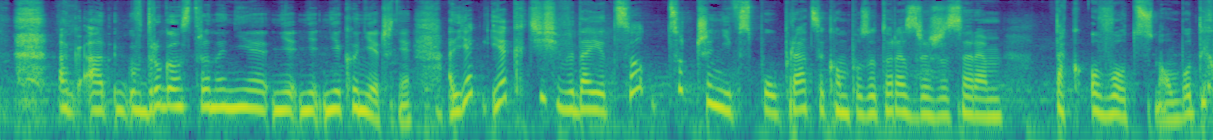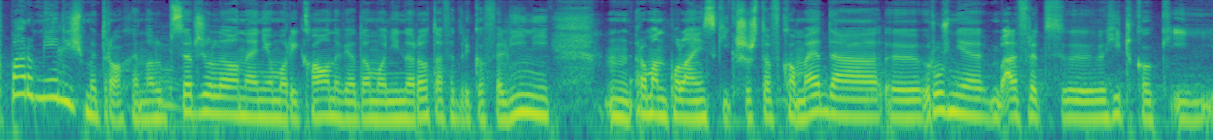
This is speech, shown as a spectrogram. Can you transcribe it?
a, a w drugą stronę nie, nie, nie, niekoniecznie. A jak, jak ci się wydaje, co, co czyni współpracę kompozytora z reżyserem tak owocną, bo tych par mieliśmy trochę. No, Sergio Leone, Ennio Morricone, wiadomo, Nino Rota, Federico Fellini, mm, Roman Polański, Krzysztof Komeda, y, różnie Alfred y, Hitchcock i,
